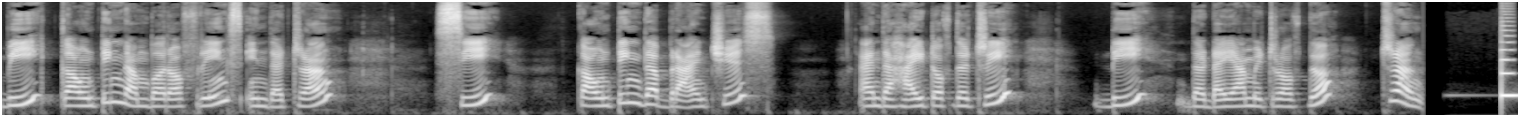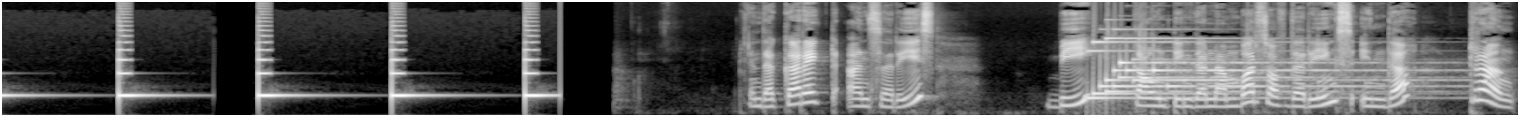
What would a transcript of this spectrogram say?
B. Counting number of rings in the trunk. C. Counting the branches and the height of the tree. D. The diameter of the trunk. And the correct answer is B. Counting the numbers of the rings in the trunk.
